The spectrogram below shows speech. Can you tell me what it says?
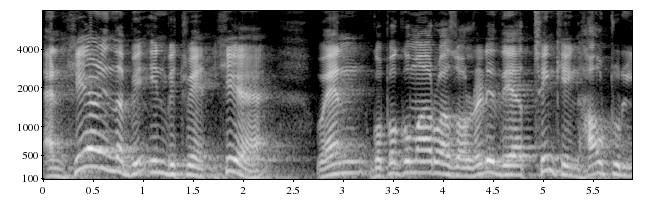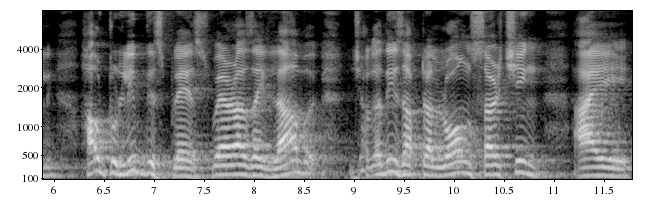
And here in the in between, here, when Gopakumar was already there thinking how to how to leave this place, whereas I love Jagadish after long searching, I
